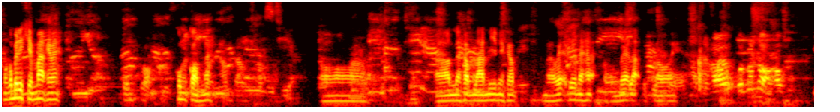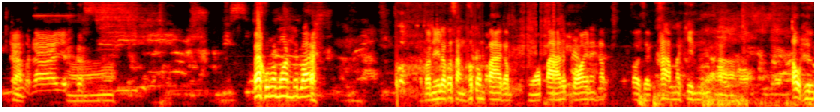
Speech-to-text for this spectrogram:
มันก็ไม่ได้เค็มมากใช่ไหมกลมกล่อมนะอ๋ออ่านะครับร้านนี้นะครับ มาแวะด้วยนะฮะผมแวะละเรียบร้อยแต่ว่า คนบ้านนอกเขากินน้ำมาได้อ๋อไปคุณประมวลเรียบร้อย ตอนนี้เราก็สั่งข้าวต้มปลากับหัวปลาเรียบร้อยนะครับ ก็จะข้ามมากินอ่าเต้าถึง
